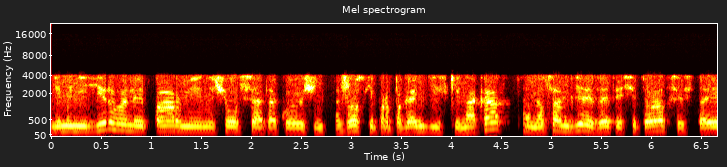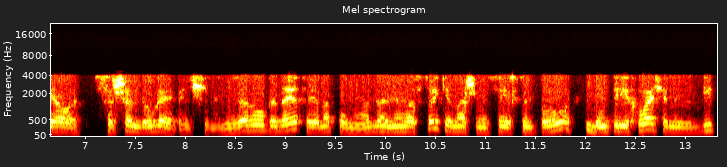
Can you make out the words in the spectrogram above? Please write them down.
демонизировали, по армии начался такой очень жесткий пропагандистский накат. А на самом деле за этой ситуацией стояла совершенно другая причина. Незадолго до этого, я напомню, на Дальнем Востоке нашими средствами ПВО был перехвачен и сбит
